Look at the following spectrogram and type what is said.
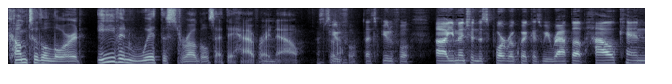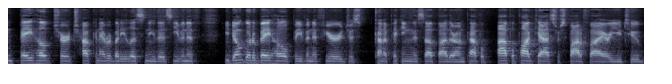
come to the Lord, even with the struggles that they have right now. That's beautiful. That's beautiful. Uh, you mentioned the support real quick as we wrap up. How can Bay Hope Church, how can everybody listening to this, even if you don't go to Bay Hope, even if you're just kind of picking this up either on Apple, Apple Podcasts or Spotify or YouTube,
